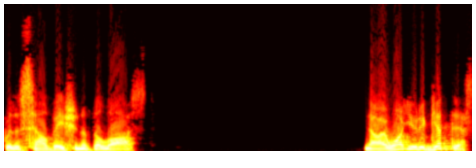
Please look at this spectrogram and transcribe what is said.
for the salvation of the lost. Now I want you to get this.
